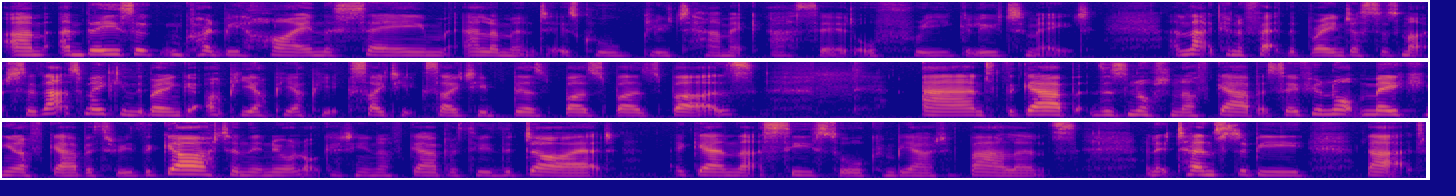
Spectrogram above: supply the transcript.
Um, and these are incredibly high in the same element. It's called glutamic acid or free glutamate. And that can affect the brain just as much. So that's making the brain get uppy, uppy, uppy, excited, excited, buzz, buzz, buzz, buzz. And the GABA, there's not enough GABA. So if you're not making enough GABA through the gut and then you're not getting enough GABA through the diet, again, that seesaw can be out of balance. And it tends to be that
